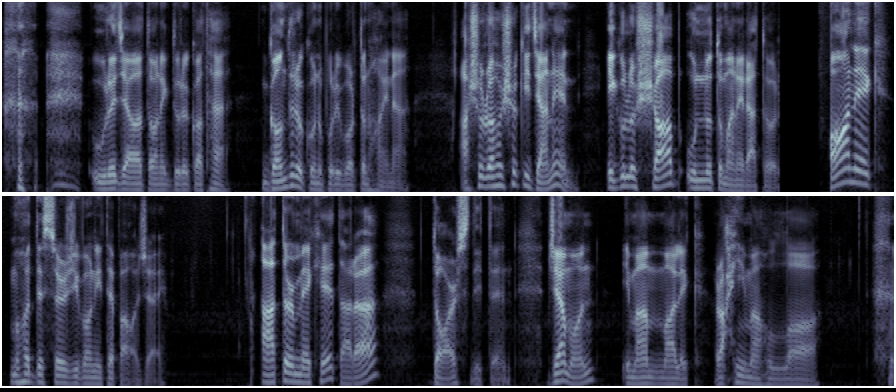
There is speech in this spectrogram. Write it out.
উড়ে যাওয়া তো অনেক দূরের কথা, গন্ধেরও কোনো পরিবর্তন হয় না। আসল রহস্য কি জানেন? এগুলো সব উন্নত মানের আতর। অনেক মহদ্দেশ্বর জীবনীতে পাওয়া যায়। আতর মেখে তারা দর্শ দিতেন। যেমন ইমাম মালিক রাহিমাহুল্লাহ।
